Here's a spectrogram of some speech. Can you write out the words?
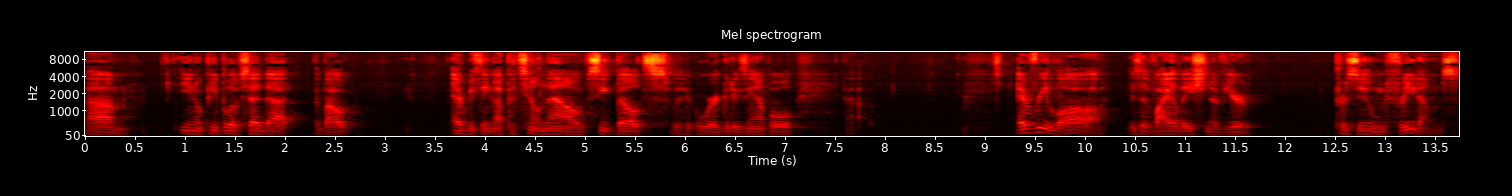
Um, you know, people have said that about everything up until now. Seatbelts were a good example. Uh, every law is a violation of your presumed freedoms.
